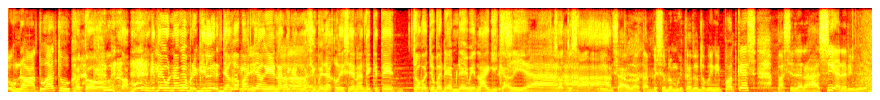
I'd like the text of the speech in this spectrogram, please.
undang atu-atu Betul. Mungkin kita undangnya bergilir jangka Bergilir. panjang ya. Nanti kan Ah. masih banyak listnya. Nanti kita coba-coba DM-DMin lagi kali. Siap Suatu saat. Insya Allah Tapi sebelum kita tutup ini podcast Pasti ada rahasia dari bulan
